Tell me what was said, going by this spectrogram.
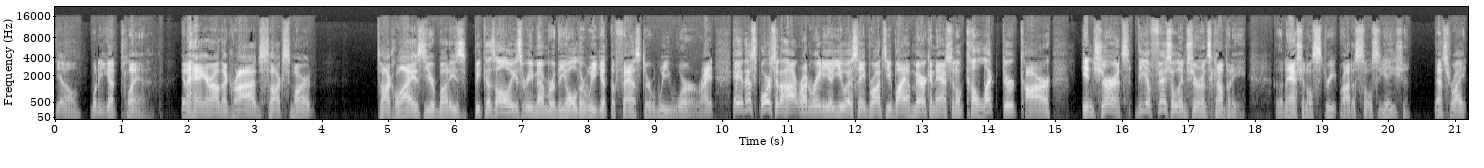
You know, what do you got planned? Gonna hang around the garage, talk smart? Talk lies to your buddies because always remember the older we get, the faster we were, right? Hey, this portion of Hot Rod Radio USA brought to you by American National Collector Car Insurance, the official insurance company of the National Street Rod Association. That's right.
